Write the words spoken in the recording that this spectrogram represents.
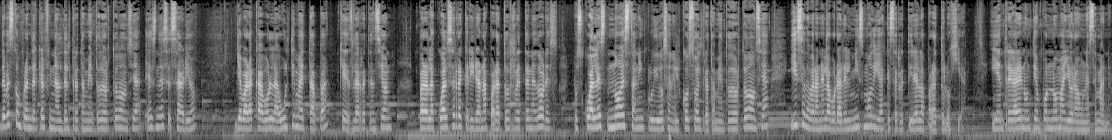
Debes comprender que al final del tratamiento de ortodoncia es necesario llevar a cabo la última etapa, que es la retención, para la cual se requerirán aparatos retenedores los cuales no están incluidos en el costo del tratamiento de ortodoncia y se deberán elaborar el mismo día que se retire la aparatología y entregar en un tiempo no mayor a una semana.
